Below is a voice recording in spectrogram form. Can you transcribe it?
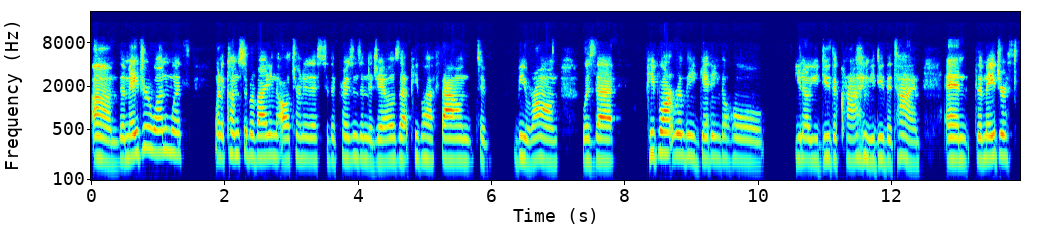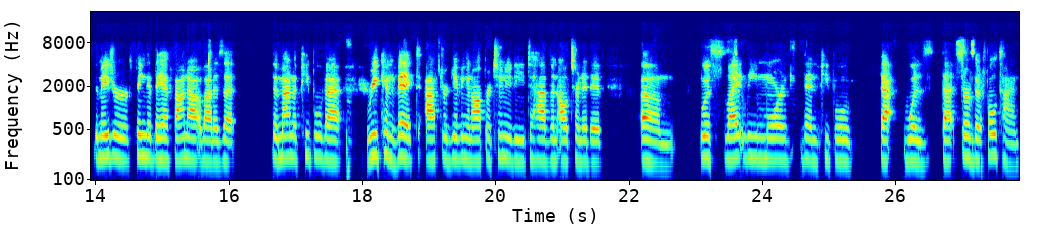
um, the major one with when it comes to providing the alternatives to the prisons and the jails that people have found to be wrong was that people aren't really getting the whole, you know, you do the crime, you do the time. And the major the major thing that they have found out about is that the amount of people that reconvict after giving an opportunity to have an alternative um, was slightly more than people that was that served their full time.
